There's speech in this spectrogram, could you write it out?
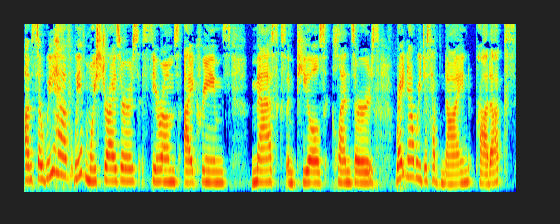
Um so we have we have moisturizers, serums, eye creams, masks and peels, cleansers. Right now we just have 9 products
